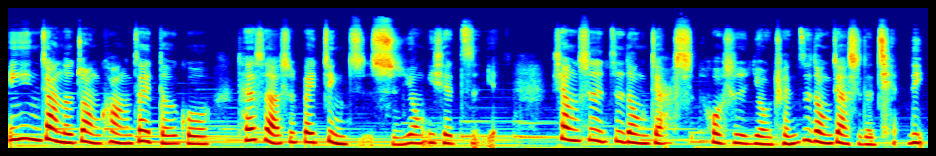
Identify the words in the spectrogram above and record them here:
因应这样的状况，在德国，Tesla 是被禁止使用一些字眼，像是自动驾驶或是有全自动驾驶的潜力，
